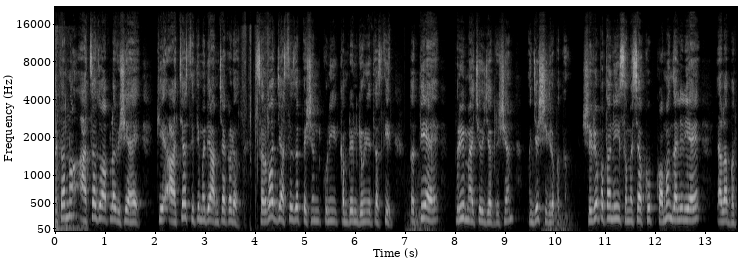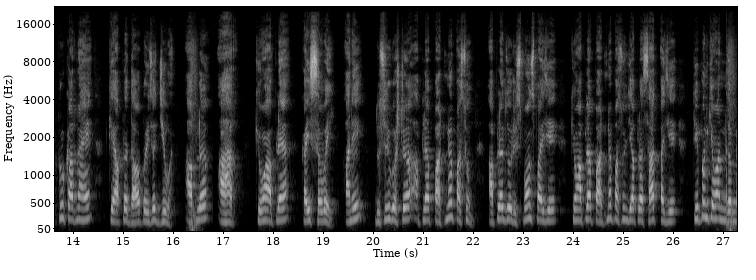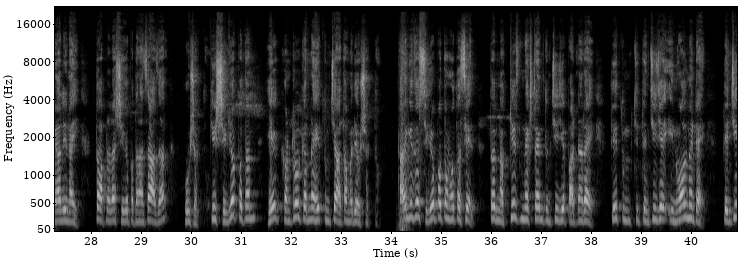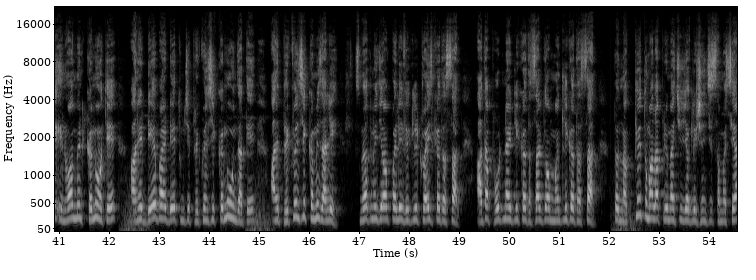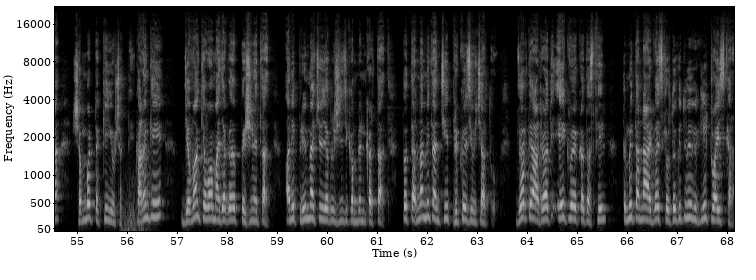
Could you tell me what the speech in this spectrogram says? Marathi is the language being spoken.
मित्रांनो आजचा जो आपला विषय आहे की आजच्या स्थितीमध्ये आमच्याकडं सर्वात जास्त जर पेशंट कोणी कंप्लेंट घेऊन येत असतील तर ते आहे प्री मॅच्युअर इजॅक्युलेशन म्हणजे शीघ्रपतन. शीघ्रपतन ही समस्या खूप कॉमन झालेली आहे. याला भरपूर कारणं आहे की आपलं धावपळीचं जीवन आपलं आहार किंवा आपल्या काही सवयी आणि दुसरी गोष्ट आपल्या पार्टनरपासून आपला जो रिस्पॉन्स पाहिजे किंवा आपल्या पार्टनरपासून जी आपला साथ पाहिजे ती पण केव्हा जर मिळाली नाही तर आपल्याला शीघ्रपतनाचा आजार होऊ शकतो. की शीघ्रपतन हे कंट्रोल करणं हे तुमच्या हातामध्ये येऊ शकतं. कारण की जर शीघ्रपतन होत असेल तर नक्कीच नेक्स्ट टाईम तुमची जे पार्टनर आहे ते तुमची त्यांची जे इन्व्हॉल्वमेंट आहे त्यांची इन्व्हॉल्वमेंट कमी होते आणि डे बाय डे तुमची फ्रिक्वेन्सी कमी होऊन जाते. आणि फ्रिक्वेन्सी कमी झाली समजा तुम्ही जेव्हा पहिले विकली ट्वाईस करत असाल आता फोर्ट नाईटली करत असाल किंवा मंथली करत असाल तर नक्की तुम्हाला प्रिमॅची जगलेशनची समस्या शंभर टक्के येऊ शकते. कारण की जेव्हा केव्हा माझ्याकडे पेशंट येतात आणि प्रिमॅच्युअर जगलेशनची कंप्लेंट करतात. तर त्यांना मी त्यांची फ्रिक्वेन्सी विचारतो. जर ते आठवड्यात एक वेळ करत असतील तर मी त्यांना ॲडवाईस करतो की तुम्ही विकली ट्वाईस करा.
